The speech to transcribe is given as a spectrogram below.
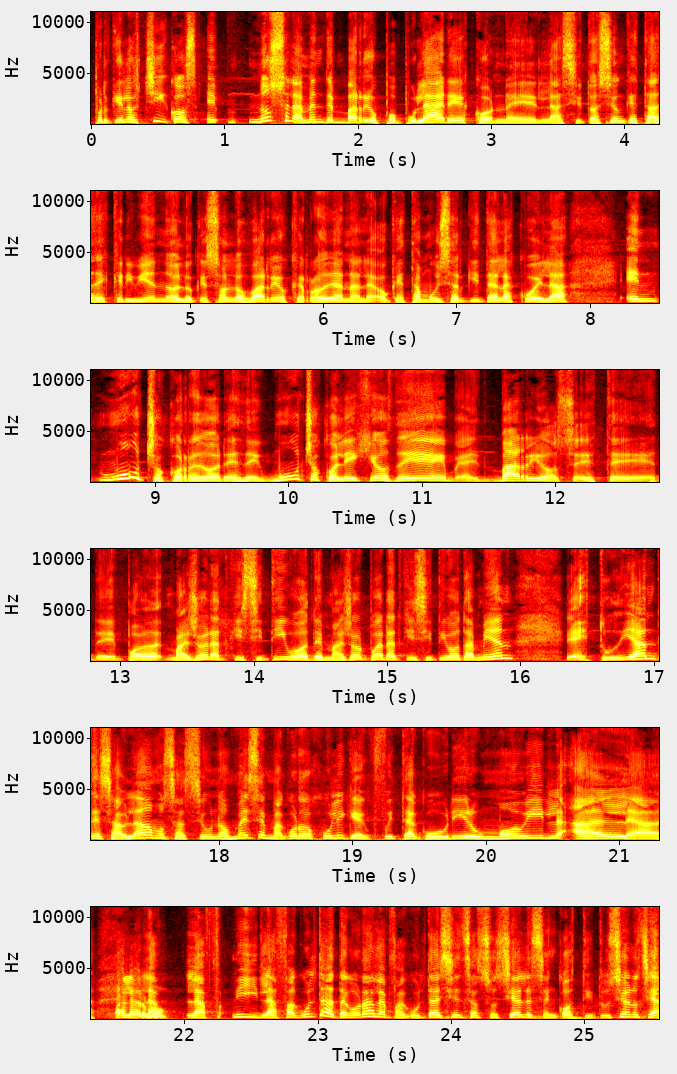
porque los chicos, eh, no solamente en barrios populares, con eh, la situación que estás describiendo, lo que son los barrios que rodean o que están muy cerquita de la escuela, en muchos corredores de muchos colegios de eh, barrios este, de mayor adquisitivo, de mayor poder adquisitivo también, estudiantes, hablábamos hace unos meses, me acuerdo, Juli, que fuiste a cubrir un móvil a la, y la facultad, ¿te acordás? La Facultad de Ciencias Sociales en Constitución, o sea,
